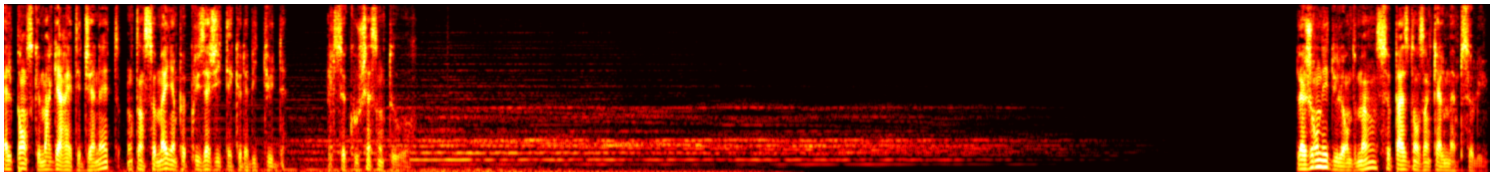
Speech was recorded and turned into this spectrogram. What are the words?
elle pense que Margaret et Janet ont un sommeil un peu plus agité que d'habitude. Elle se couche à son tour. La journée du lendemain se passe dans un calme absolu.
